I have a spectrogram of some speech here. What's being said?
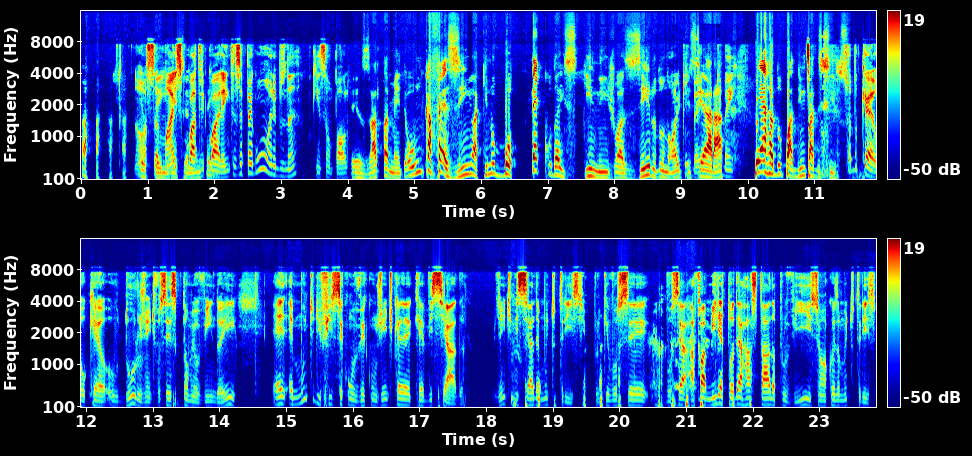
Nossa, tenho, mais 4,40 você pega um ônibus, né? Aqui em São Paulo. Exatamente. Ou um cafezinho aqui no Boteco da Esquina, em Juazeiro do Norte, bem, Ceará, terra do Padrinho Padecido. Sabe o que, é, o que é o duro, gente? Vocês que estão me ouvindo aí, é, é, muito difícil você conviver com gente que é, que é viciada. Gente viciada é muito triste, porque você, você a família toda é arrastada pro vício, é uma coisa muito triste.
